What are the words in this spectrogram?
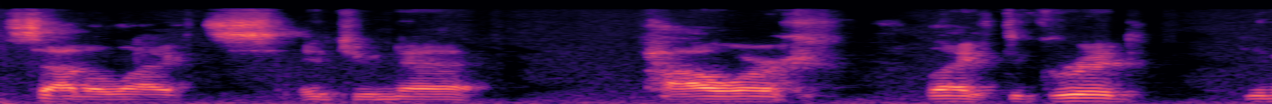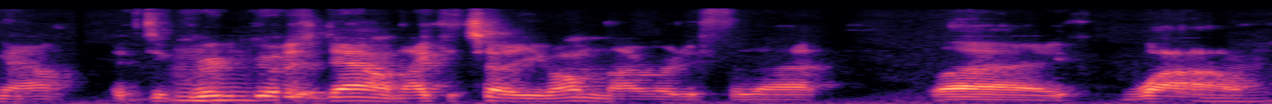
satellites, internet, power, like the grid. You know, if the grid Mhm. goes down, I can tell you, I'm not ready for that. Like, wow, Right.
